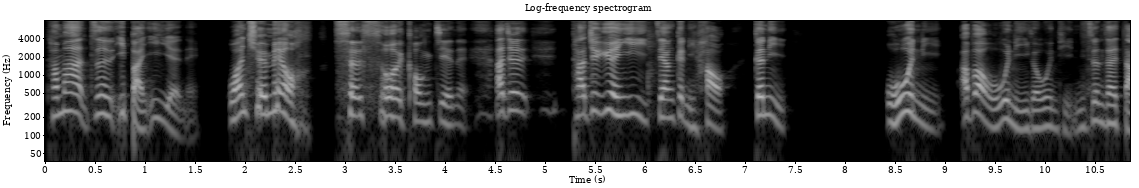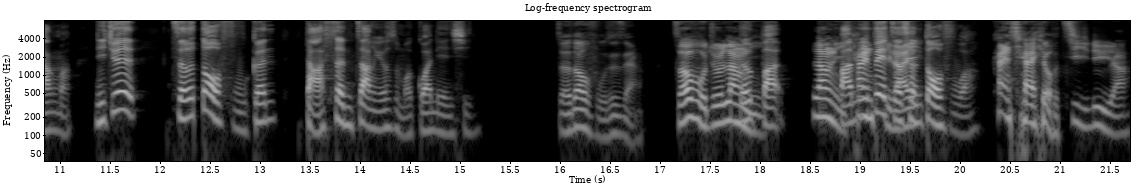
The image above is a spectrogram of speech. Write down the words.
他妈真的一板一眼呢，完全没有伸缩的空间呢。他就他就愿意这样跟你耗，跟你。我问你啊，不然我问你一个问题：你正在当吗？你觉得折豆腐跟打胜仗有什么关联性？折豆腐是怎样？折豆腐就让你把让你把面被折成豆腐啊，看起来有纪律啊。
